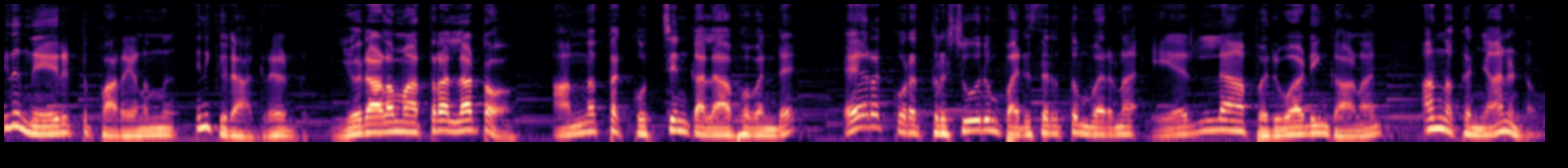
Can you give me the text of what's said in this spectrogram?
ഇത് നേരിട്ട് പറയണമെന്ന് എനിക്കൊരാഗ്രഹമുണ്ട്. ഈ ഒരാളെ മാത്രമല്ല കേട്ടോ അന്നത്തെ കൊച്ചിൻ കലാഭവന്റെ ഏറെക്കുറെ തൃശ്ശൂരും പരിസരത്തും വരുന്ന എല്ലാ പരിപാടിയും കാണാൻ അന്നൊക്കെ ഞാനുണ്ടാവും.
